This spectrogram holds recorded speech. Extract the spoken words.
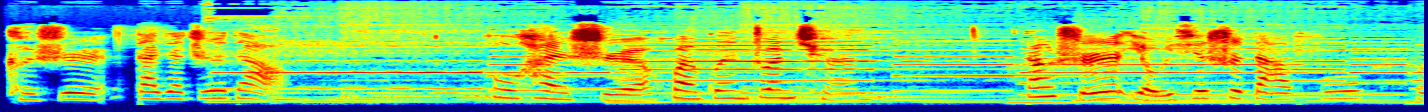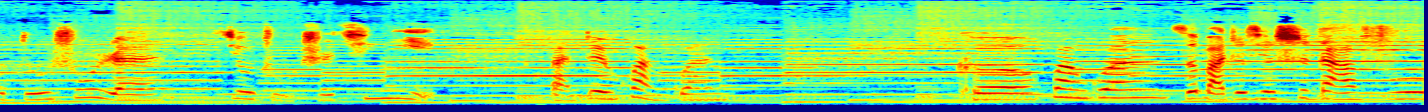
可是大家知道，后汉时宦官专权，当时有一些士大夫和读书人就主持清议，反对宦官。可宦官则把这些士大夫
